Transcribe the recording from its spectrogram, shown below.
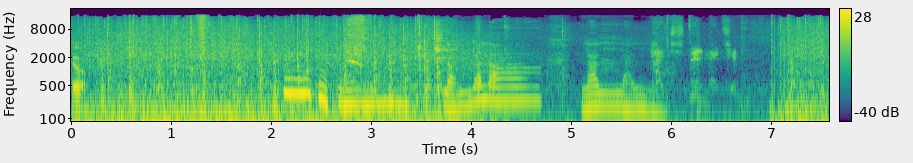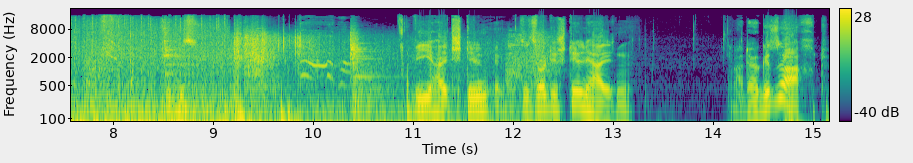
Ja. Lalala. Lalala. Du bist... Wie halt still... Du solltest stillhalten. Hat er gesagt.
